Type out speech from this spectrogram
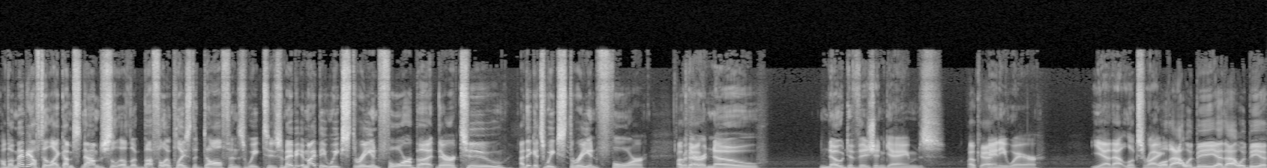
although maybe I'll have to like I'm now I'm just uh, look, Buffalo plays the Dolphins week two, so maybe it might be weeks three and four, but there are two. I think it's weeks three and four where there are no no division games okay. anywhere. Yeah, that looks right. Well, that would be yeah, that would be a,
